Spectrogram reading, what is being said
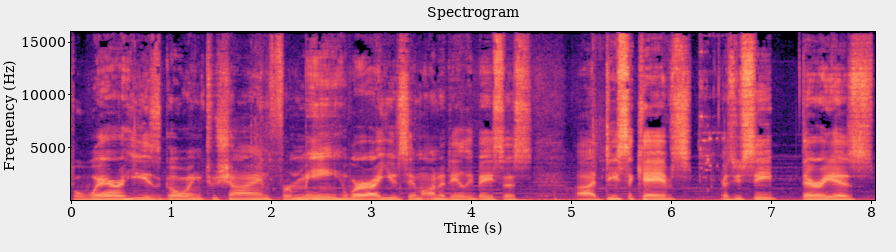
But where he is going to shine for me, where I use him on a daily basis, uh, Deesa Caves, as you see, there he is,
